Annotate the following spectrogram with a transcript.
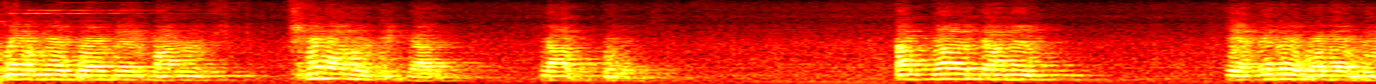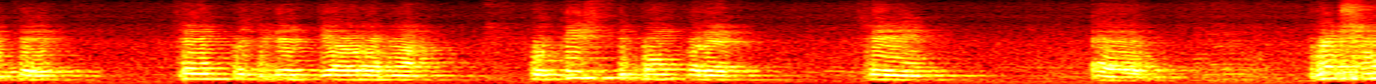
ধর্ম, বর্ণের মানুষ সমান অধিকার লাভ করেছে। আপনারা জানেন এখানেও বলা হয়েছে শহীদ প্রেসিডেন্ট জিয়াউর রহমান অতীশ দীপঙ্করের সেই প্রশ্ন,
